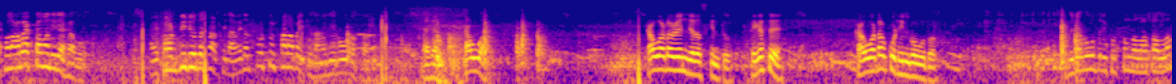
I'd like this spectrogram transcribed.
এখন আরও একটা মাদি দেখাবো। আমি শর্ট ভিডিওতে ছাড়ছিলাম, এটা প্রচুর সারা পাইছিলাম, এই যে কবুতরটা দেখেন, কাউয়া। কাউয়াটাও ডেঞ্জারাস কিন্তু, ঠিক আছে? কাউয়াটাও কঠিন কবুতর। দুইটা কবুতরই খুব সুন্দর মাসাল্লাহ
